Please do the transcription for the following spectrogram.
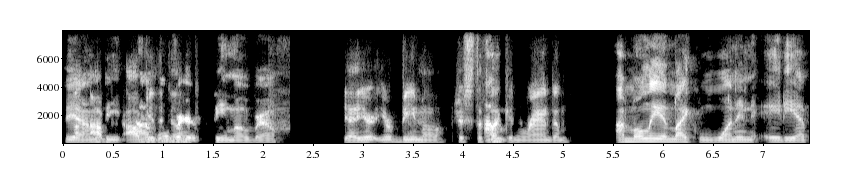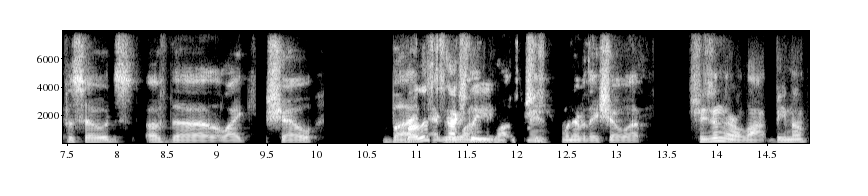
yeah, I'm, I'll- be, I'll be I'm the over dog. here, BMO, bro. Yeah, you're you're BMO, just the I'm- fucking random. I'm only in like one in eighty episodes of the like show, but Bro, this is everyone actually- loves me whenever they show up. She's in there a lot, BMO.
